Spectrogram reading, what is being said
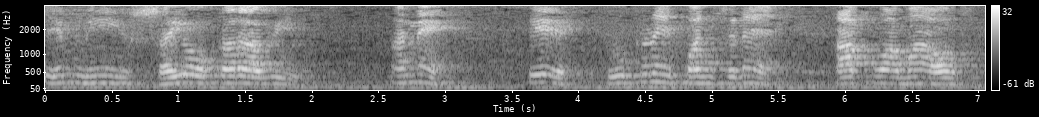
એમની સહીઓ કરાવી અને એ ચૂંટણી પંચને આપવામાં આવશે.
